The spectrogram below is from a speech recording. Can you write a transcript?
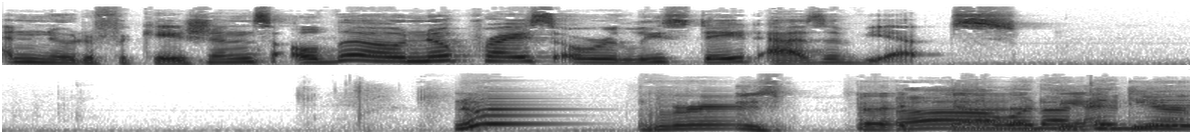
and notifications, although no price or release date as of yet. Bruce, but, Oh, uh, we're not getting your,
